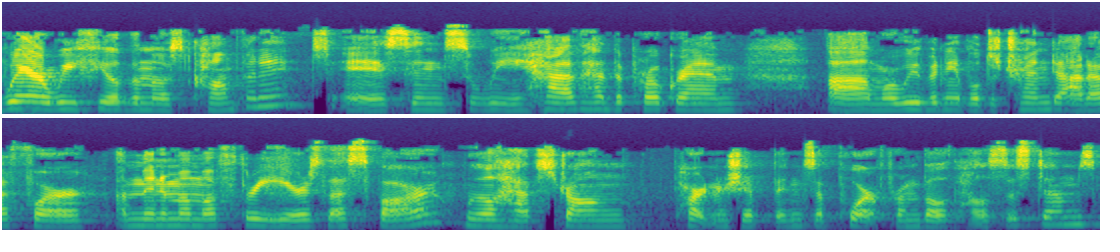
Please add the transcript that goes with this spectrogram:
where we feel the most confident is since we have had the program um, where we've been able to trend data for a minimum of three years thus far, we'll have strong partnership and support from both health systems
